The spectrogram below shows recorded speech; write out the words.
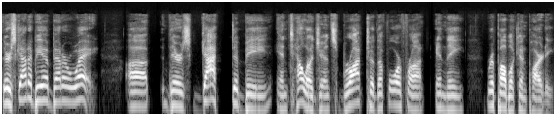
There's got to be a better way. Uh, there's got to be intelligence brought to the forefront in the Republican Party.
